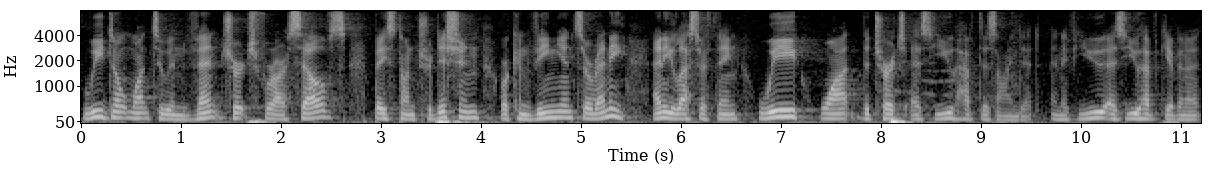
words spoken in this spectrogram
we don't want to invent church for ourselves based on tradition or convenience or any, any lesser thing. We want the church as you have designed it and if you as you have given it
